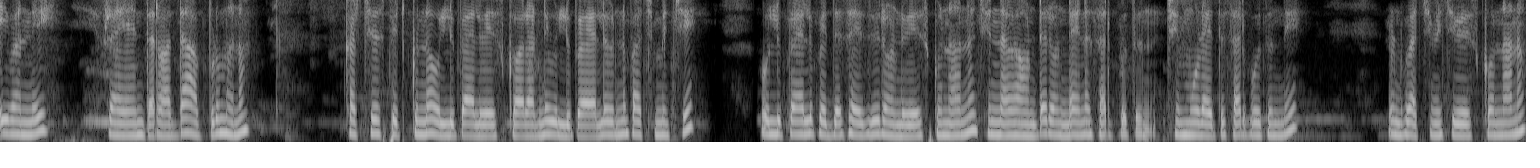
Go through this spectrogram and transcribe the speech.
ఇవన్నీ ఫ్రై అయిన తర్వాత అప్పుడు మనం కట్ చేసి పెట్టుకున్న ఉల్లిపాయలు వేసుకోవాలండి. ఉల్లిపాయలు ఉన్న పచ్చిమిర్చి ఉల్లిపాయలు పెద్ద సైజు రెండు వేసుకున్నాను. చిన్నగా ఉంటే రెండు అయినా సరిపోతుంది మూడు అయితే సరిపోతుంది. రెండు పచ్చిమిర్చి వేసుకున్నాను.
